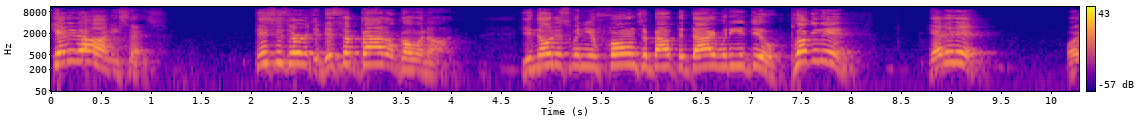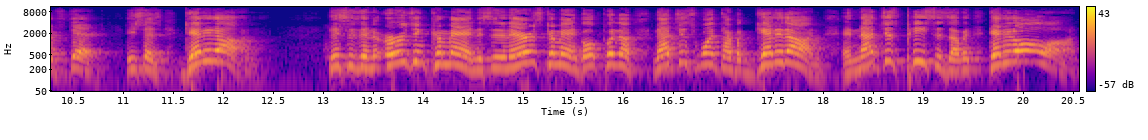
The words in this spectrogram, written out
get it on, he says. This is urgent. This is a battle going on. You notice when your phone's about to die, what do you do? Plug it in. Get it in. Or it's dead. He says, get it on. This is an urgent command. This is an aorist command. Go put it on. Not just one time, but get it on. And not just pieces of it. Get it all on.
